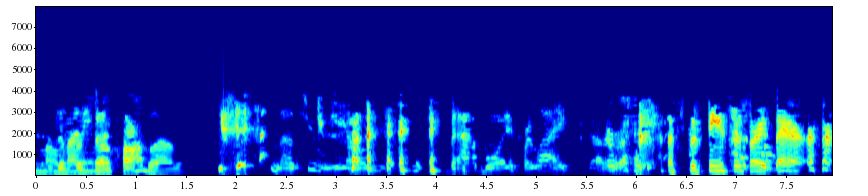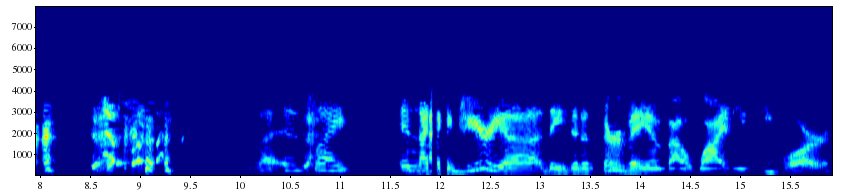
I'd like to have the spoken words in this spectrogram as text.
No the money, no problem. That's true. You know, bad boy for life. Got it right. That's the thesis right there. But it's like in Nigeria, they did a survey about why these people are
